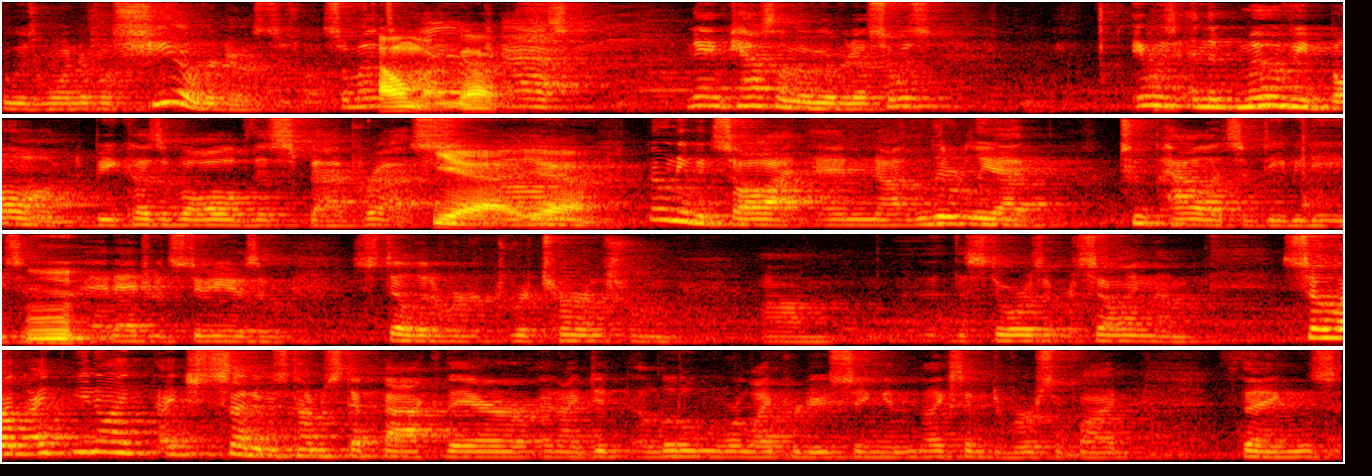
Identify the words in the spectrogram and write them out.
who was wonderful, she overdosed as well. So my Oh my God. cast, named cast on the movie overdosed. So it was, it was, and the movie bombed because of all of this bad press. Yeah, Um, yeah. No one even saw it, and uh, literally had two pallets of DVDs Mm. at Edgewood Studios, and still that were returns from um, the stores that were selling them. So I, I you know, I, I just decided it was time to step back there, and I did a little more light producing, and like I said, diversified things.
